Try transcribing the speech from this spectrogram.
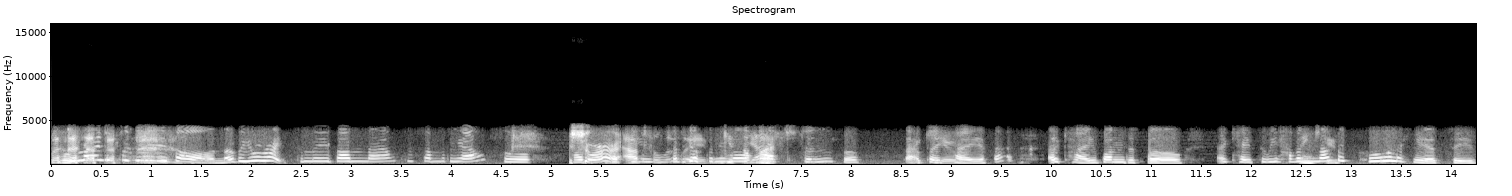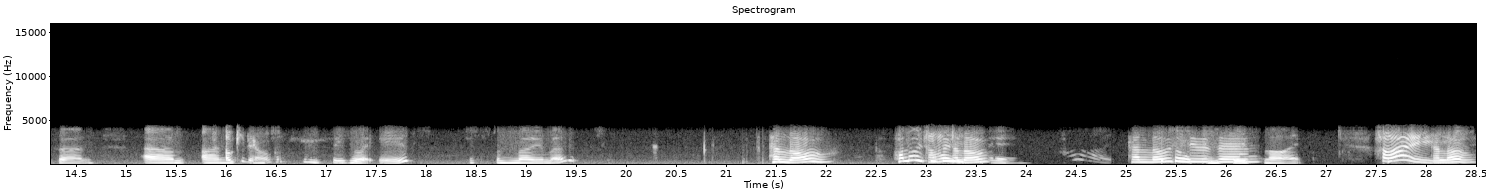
you mind if we move on? Are we all right to move on now to somebody else? Or Sure, have you- absolutely. Have you got any Thank more so much. questions? Or that's Thank you. okay, is that? Okay, wonderful. Okay, so we have Thank you. another caller here, Susan. Um, and Okie I'm doke. just going to see who it is. Just a moment. Hello. Hello, Hi. Hello. evening. Hello, Who's talking to you Susan. tonight? Hi. Hello.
